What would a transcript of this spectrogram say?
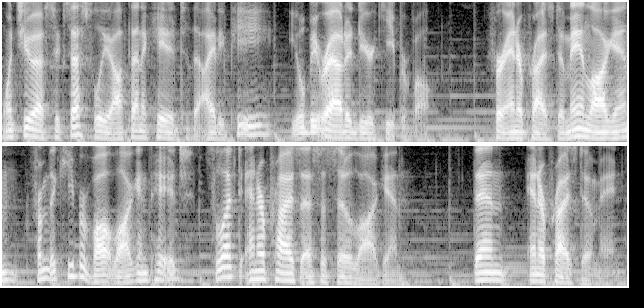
Once you have successfully authenticated to the IDP, you'll be routed to your Keeper Vault. For Enterprise Domain Login, from the Keeper Vault login page, select Enterprise SSO Login. Then, Enterprise Domain.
